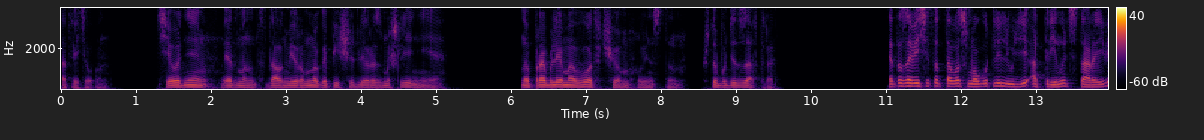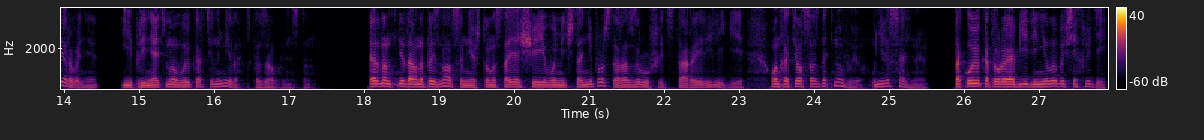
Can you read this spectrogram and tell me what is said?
ответил он. Сегодня Эдмонд дал миру много пищи для размышления. Но проблема вот в чем, Уинстон. Что будет завтра? Это зависит от того, смогут ли люди отринуть старые верования и принять новую картину мира, сказал Уинстон. Эдмонд недавно признался мне, что настоящая его мечта не просто разрушить старые религии. Он хотел создать новую, универсальную, такую, которая объединила бы всех людей.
